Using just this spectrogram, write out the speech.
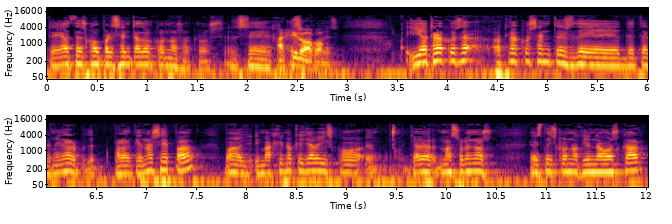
te haces co-presentador con nosotros. así lo hago. Y otra cosa, otra cosa antes de, terminar, para el que no sepa, bueno, imagino que ya veis, ya más o menos estáis conociendo a Oscar.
